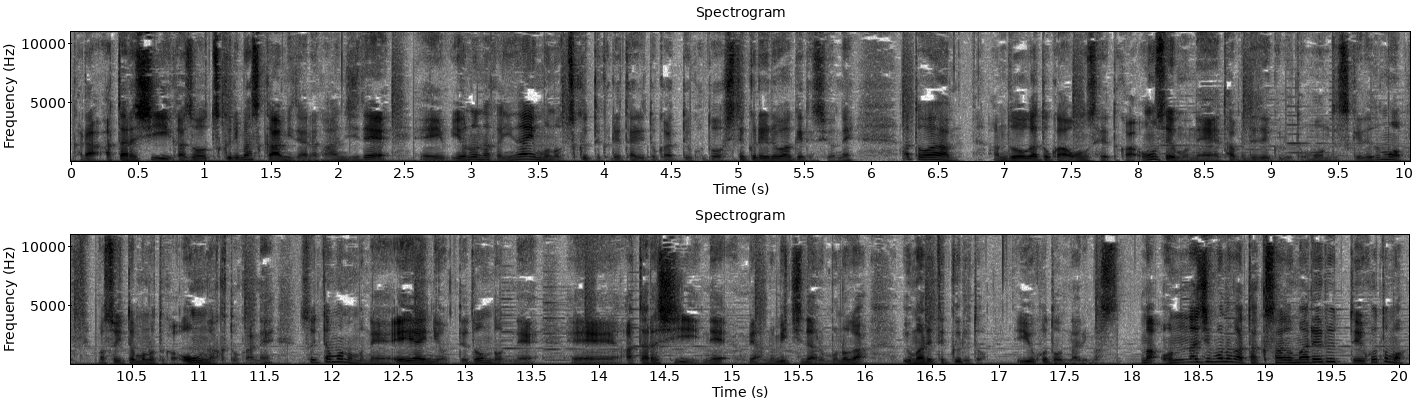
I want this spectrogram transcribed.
から新しい画像を作りますかみたいな感じで、えー、世の中にないものを作ってくれたりとかっていうことをしてくれるわけですよね。あとは、あの動画とか音声とか、音声もね、多分出てくると思うんですけれども、まあ、そういったものとか音楽とかね、そういったものもね、AI によってどんどんね、えー、新しいね、あの未知なるものが生まれてくるということになります。まあ、同じものがたくさん生まれるっていうことも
